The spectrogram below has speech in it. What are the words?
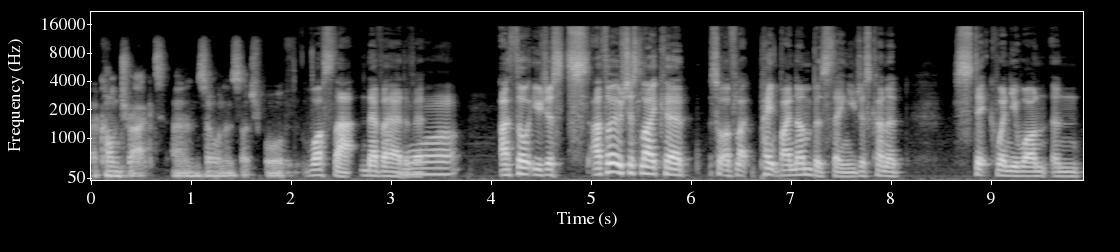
a contract and so on and such forth. What's that? Never heard of what? it. I thought you just I thought it was just like a sort of like paint by numbers thing. You just kind of stick when you want and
